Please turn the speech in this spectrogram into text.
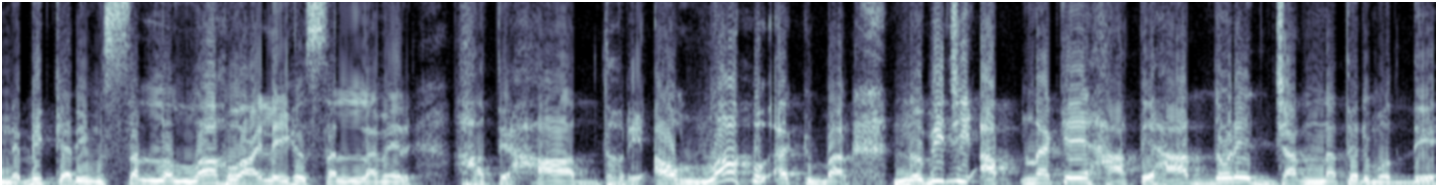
নবী করিম সাল্লাল্লাহু আলাইহি সাল্লামের হাতে হাত ধরে। আল্লাহু আকবার! নবীজি আপনাকে হাতে হাত ধরে জান্নাতের মধ্যে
